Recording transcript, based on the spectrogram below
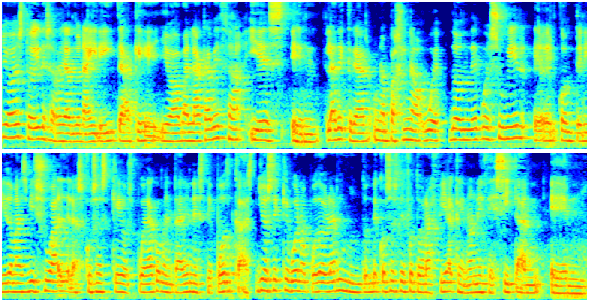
yo estoy desarrollando una ideita que llevaba en la cabeza y es la de crear una página web donde pues subir el contenido más visual de las cosas que os pueda comentar en este podcast. Yo sé que, bueno, puedo hablar de un montón de cosas de fotografía que no necesitan em,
